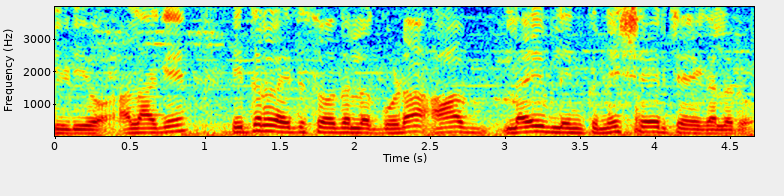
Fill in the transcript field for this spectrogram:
video. అలాగే ఇతర రైతు సోదరులకు కూడా ఆ లైవ్ లింక్ని షేర్ చేయగలరు.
